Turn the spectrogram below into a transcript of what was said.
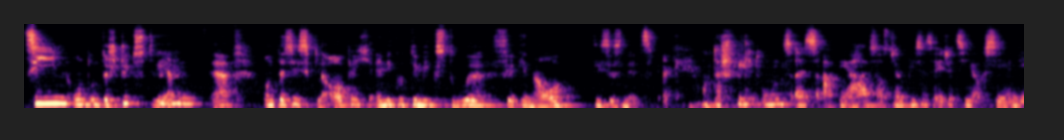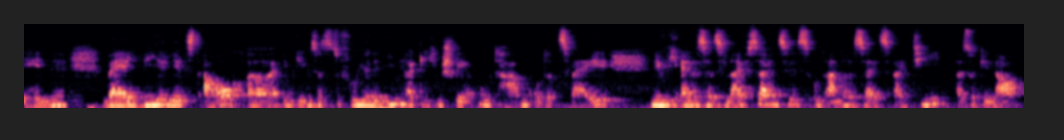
ziehen und unterstützt werden. Mhm. Ja, und das ist, glaube ich, eine gute Mixtur für genau dieses Netzwerk. Und das spielt uns als ABA, als Austrian Business Agency, auch sehr in die Hände, weil wir jetzt auch äh, im Gegensatz zu früher einen inhaltlichen Schwerpunkt haben oder zwei, nämlich einerseits Life Sciences und andererseits IT, also genau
